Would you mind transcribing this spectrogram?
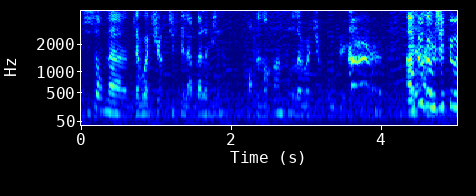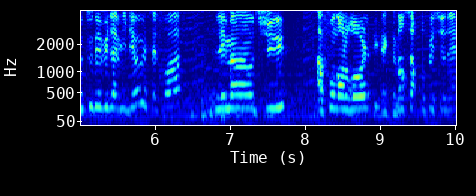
Tu sors de la, de la voiture, tu fais la ballerine en faisant un tour de la voiture complet. Un peu comme j'ai fait au tout début de la vidéo, mais cette fois, les mains au-dessus, à fond dans le rôle, Exactement. danseur professionnel,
